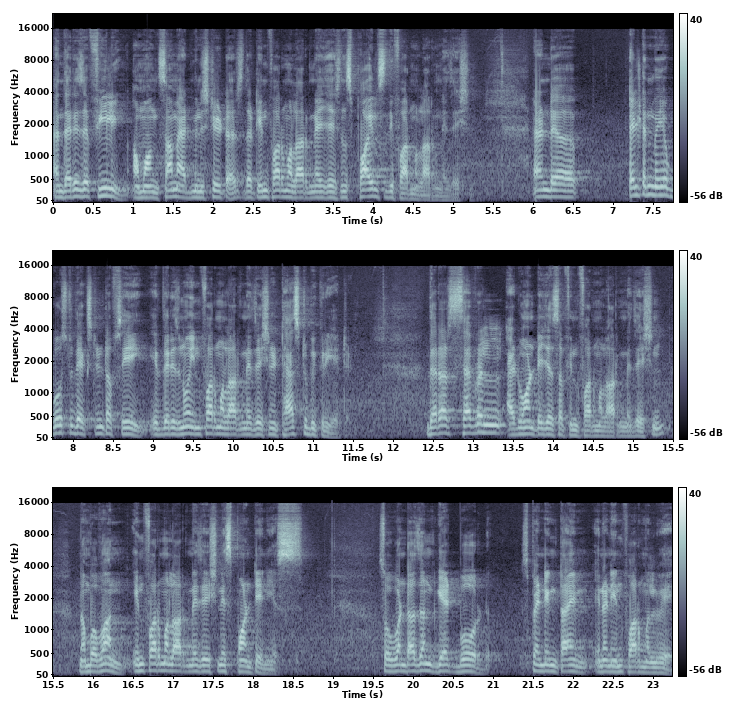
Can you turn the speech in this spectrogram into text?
And there is a feeling among some administrators that informal organization spoils the formal organization. And uh, Elton Mayo goes to the extent of saying if there is no informal organization, it has to be created. There are several advantages of informal organization. Number one, informal organization is spontaneous. So one doesn't get bored spending time in an informal way.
